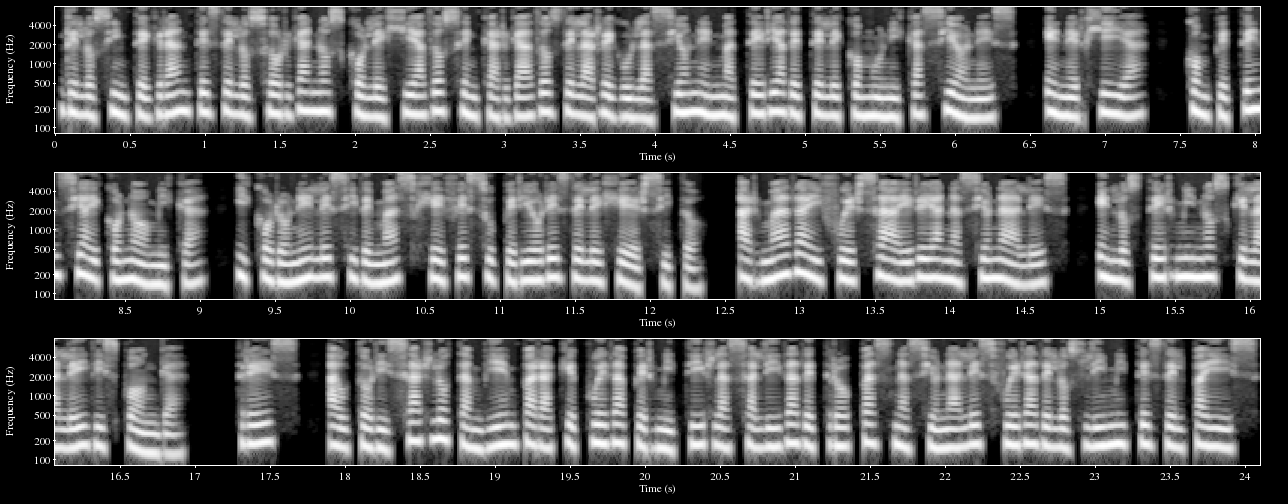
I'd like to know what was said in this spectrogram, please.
de los integrantes de los órganos colegiados encargados de la regulación en materia de telecomunicaciones, energía, competencia económica, y coroneles y demás jefes superiores del ejército, armada y fuerza aérea nacionales, en los términos que la ley disponga. 3 autorizarlo también para que pueda permitir la salida de tropas nacionales fuera de los límites del país,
